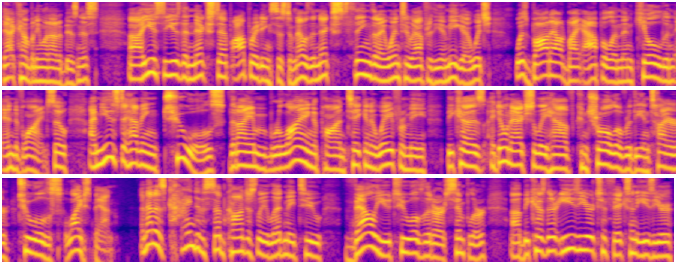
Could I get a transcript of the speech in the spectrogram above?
That company went out of business. Uh, I used to use the NeXTSTEP operating system. That was the next thing that I went to after the Amiga, which was bought out by Apple and then killed in end of line. So I'm used to having tools that I am relying upon taken away from me because I don't actually have control over the entire tool's lifespan. And that has kind of subconsciously led me to value tools that are simpler uh, because they're easier to fix and easier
